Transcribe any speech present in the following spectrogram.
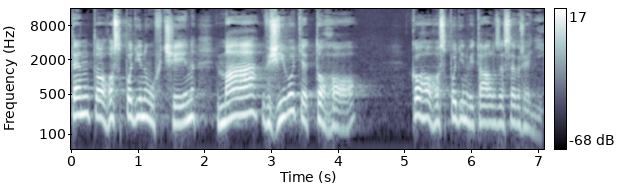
tento hospodinův čin má v životě toho, koho hospodin vytáhl ze sevření.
